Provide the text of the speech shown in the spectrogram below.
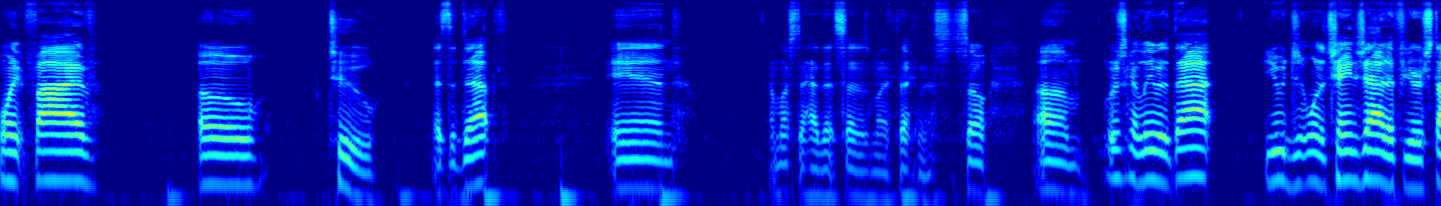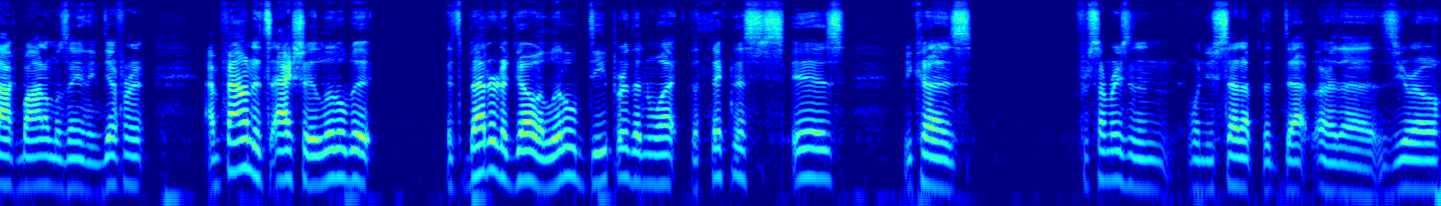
0.502 as the depth. And I must have had that set as my thickness. So um, we're just going to leave it at that. You would want to change that if your stock bottom was anything different. I've found it's actually a little bit, it's better to go a little deeper than what the thickness is because for some reason when you set up the depth or the zero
